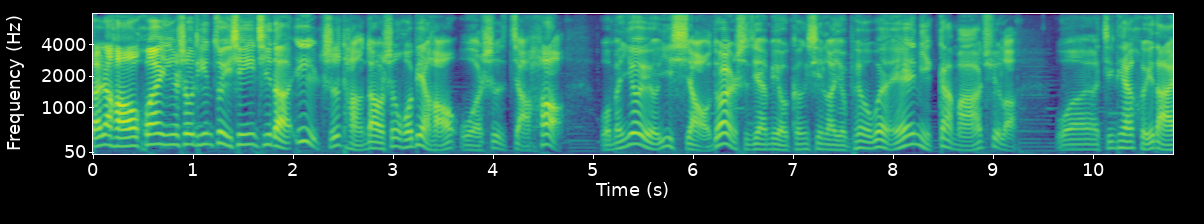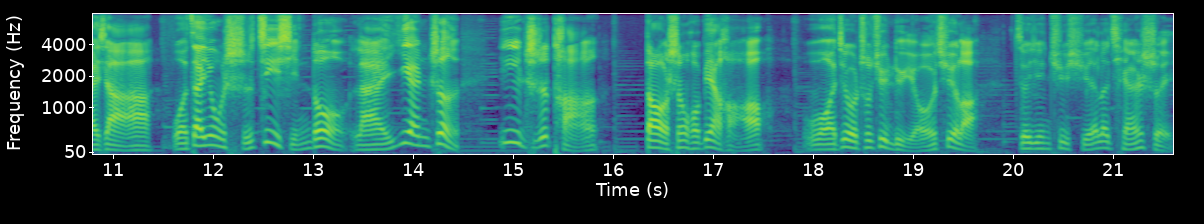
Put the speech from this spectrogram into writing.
大家好，欢迎收听最新一期的《一直躺到生活变好》，我是贾浩。我们又有一小段时间没有更新了，有朋友问，哎，你干嘛去了？我今天回答一下啊，我在用实际行动来验证“一直躺到生活变好”，我就出去旅游去了。最近去学了潜水。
